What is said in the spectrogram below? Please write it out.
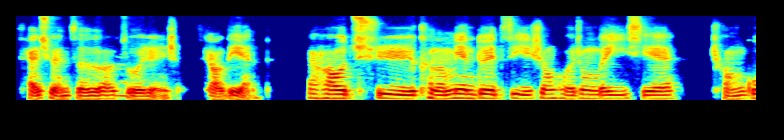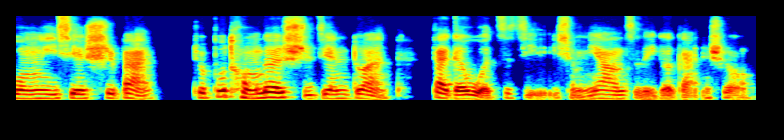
才选择了做人生教练。然后去可能面对自己生活中的一些成功、一些失败，就不同的时间段带给我自己什么样子的一个感受，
